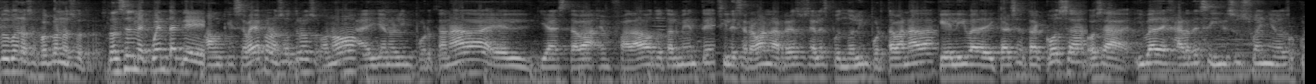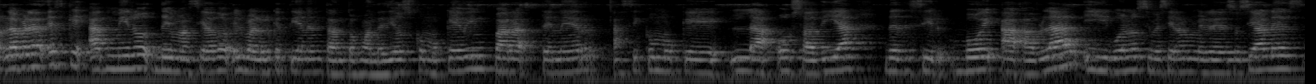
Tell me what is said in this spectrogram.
Pues bueno, se fue con nosotros. Entonces me cuenta que aunque se vaya con nosotros o no, a él ya no le importa nada. Él ya estaba enfadado totalmente. Si le cerraban las redes sociales, pues no le importaba nada. Que él iba a dedicarse a otra cosa. O sea, iba a dejar de seguir sus sueños. La verdad es que admiro demasiado el valor que tienen tanto Juan de Dios como Kevin para tener así como que la osadía de decir voy a hablar y bueno si me cierran mis redes sociales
